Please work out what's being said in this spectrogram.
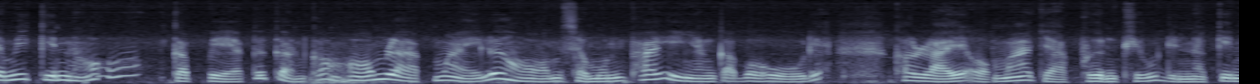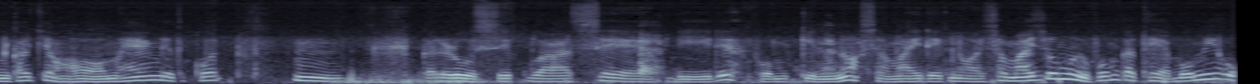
จะไม่กินหอมกับเปียกก็กันเขาหอมหลากใหม่หรือหอมสมุนไพรอีหยังกับบ่อหูเด้เขาไหลออกมาจากพื้นผิวดินนะกินเขาจะหอมแห้งเลยทุกคน อืมก็รู้สึกว่าแซ่บดีเด้ผมกินเนาะสมัยเด็กหน่อย สมัยซุมือผมก็แทบบ่มีโอ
